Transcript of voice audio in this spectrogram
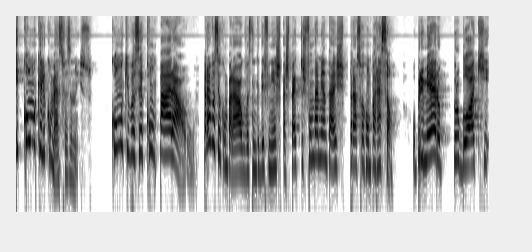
E como que ele começa fazendo isso? Como que você compara algo? Para você comparar algo, você tem que definir aspectos fundamentais para a sua comparação. O primeiro, para o Bloch,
